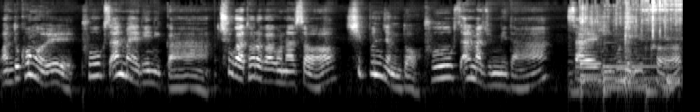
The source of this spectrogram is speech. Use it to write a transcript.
완두콩을 푹 삶아야 되니까 추가 돌아가고 나서 10분 정도 푹 삶아줍니다. 쌀 2분의 1컵,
